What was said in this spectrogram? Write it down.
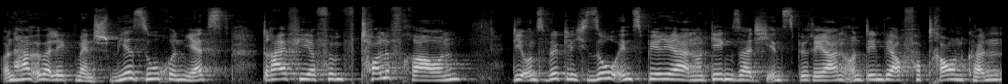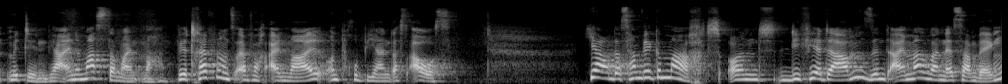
Und haben überlegt, Mensch, wir suchen jetzt drei, vier, fünf tolle Frauen, die uns wirklich so inspirieren und gegenseitig inspirieren und denen wir auch vertrauen können, mit denen wir eine Mastermind machen. Wir treffen uns einfach einmal und probieren das aus. Ja, und das haben wir gemacht. Und die vier Damen sind einmal Vanessa Weng,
